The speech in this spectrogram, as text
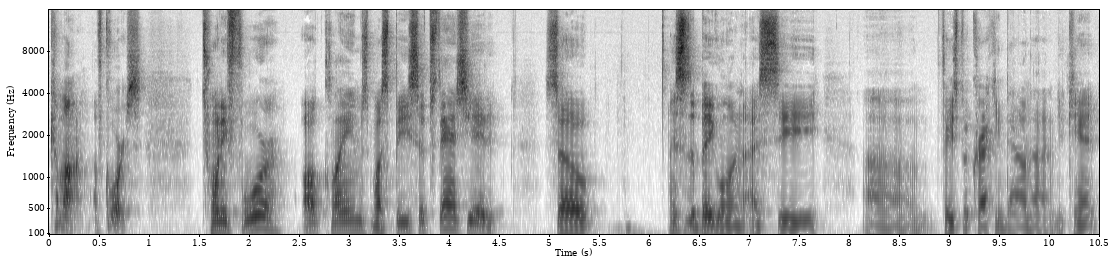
come on, of course. 24. All claims must be substantiated. So, this is a big one I see um, Facebook cracking down on. You can't,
